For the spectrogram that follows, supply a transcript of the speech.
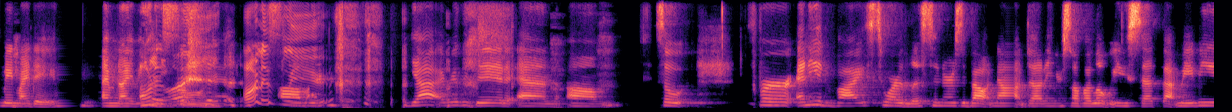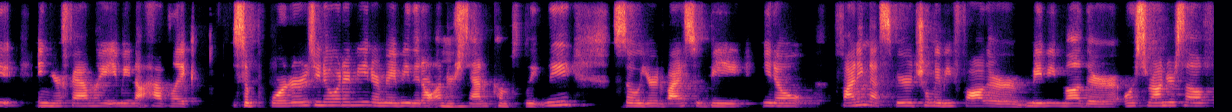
made my day. I'm not even honestly, honestly. Um, yeah, I really did. And um, so for any advice to our listeners about not doubting yourself, I love what you said that maybe in your family you may not have like supporters, you know what I mean? Or maybe they don't mm-hmm. understand completely. So your advice would be, you know, finding that spiritual maybe father, maybe mother, or surround yourself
